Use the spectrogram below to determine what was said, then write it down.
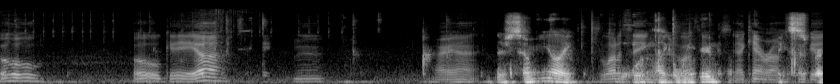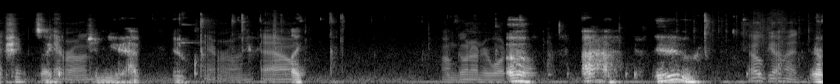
Oh. Okay, ah! Mm. Alright, There's so many like there's a lot of things. like, weird things. I can't run. Okay, expressions like Can't run. and you have you know. can't run. Ow. Like- I'm going underwater. Oh ah ew. Oh god. They're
